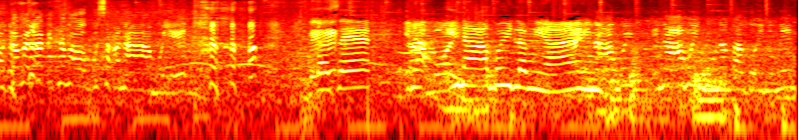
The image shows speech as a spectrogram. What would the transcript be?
Pagka malapit na maubos, saka naaamoyin. Kasi ina Inaamoy. inaamoy lang yan. Ay, inaamoy, inaamoy muna bago inumin.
